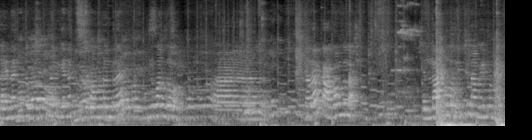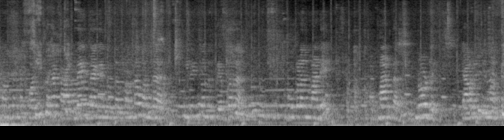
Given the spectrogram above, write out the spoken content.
ದೈನಂದಿನ ಬದುಕಿನಲ್ಲಿ ಏನಾಗ್ತದೆ ಅಂತಂದ್ರೆ ಈ ಒಂದು ಆ, ತರಕ್ ಆಗಂಗಿಲ್ಲ. ಎಲ್ಲಾನು ರೀತಿ ನಾವು ಏನು ಮಾಡ್ಬೇಕು ಅಂತಂದ್ರೆ ಕೊಂಡ್ ತರಕ್ ಆಗದೇ ಇದ್ದಾಗ ಏನ್ ಒಂದು ಈ ರೀತಿ ಒಂದು ಪೇಪರ್ ಹೂಗಳನ್ನ ಮಾಡಿ ಮಾಡ್ತಾರೆ. ನೋಡ್ರಿ ಯಾವ ರೀತಿ ಮಾಡ್ತಾ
